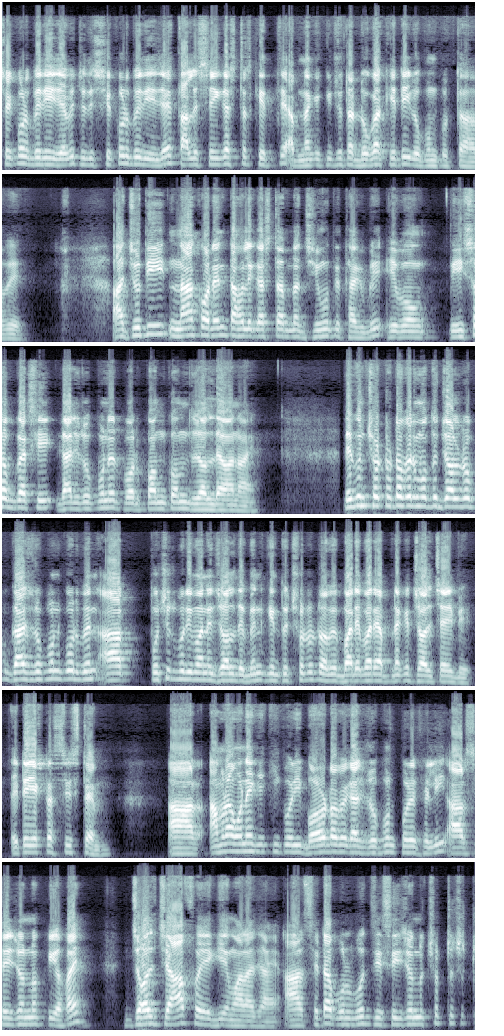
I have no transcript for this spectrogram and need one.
শেকড় বেরিয়ে যাবে, যদি শেকড় বেরিয়ে যায়, তাহলে সেই গাছটার ক্ষেত্রে আপনাকে কিছুটা ডোকা কেটেই রোপণ করতে হবে। আর যদি না করেন, তাহলে গাছটা আপনার ঝিমুতে থাকবে এবং এইসব গাছে গাছ রোপণের পর কম কম জল দেওয়া নয়। দেখুন ছোট টবের মতো জল গাছ রোপণ করবেন আর প্রচুর পরিমাণে জল দেবেন, কিন্তু ছোট টবে বারে বারে আপনাকে জল চাইবে। এটাই একটা সিস্টেম আর আমরা অনেকে কি করি, বড় টবে গাছ রোপণ করে ফেলি, আর সেই জন্য কি হয়, জল চাপ হয়ে গিয়ে মারা যায়। আর সেটা বলব যে, সেই জন্য ছোট্ট ছোট্ট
